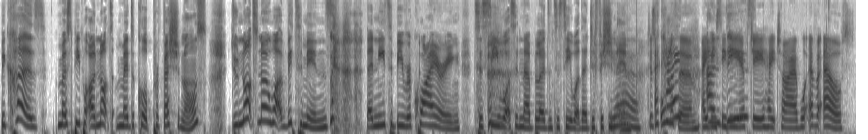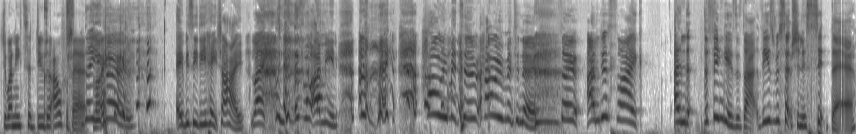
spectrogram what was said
because most people are not medical professionals, do not know what vitamins they need to be requiring to see what's in their blood and to see what they're deficient yeah, in. just all of them. A B C D E F G H I whatever else. Do I need to do the alphabet? There Like- you go. A B C D H I. Like this is what I mean. Like, how are we meant to? How are we meant to know? So I'm just like, and the thing is, is that these receptionists sit there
